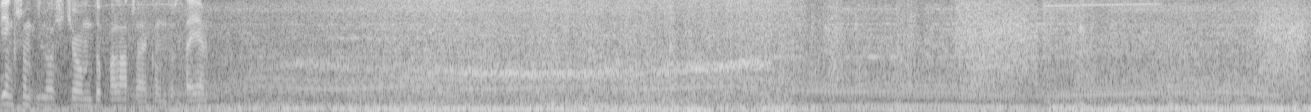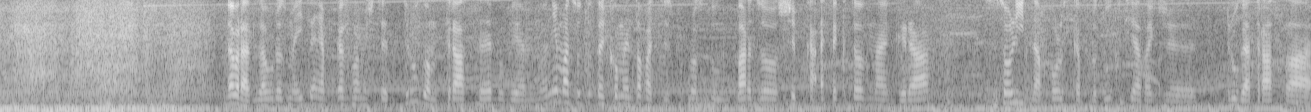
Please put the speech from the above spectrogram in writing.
większą ilością dopalacza, jaką dostajemy. Dobra, dla urozmaicenia pokażę Wam jeszcze drugą trasę, bowiem no nie ma co tutaj komentować, to jest po prostu bardzo szybka, efektowna gra, solidna polska produkcja, także druga trasa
